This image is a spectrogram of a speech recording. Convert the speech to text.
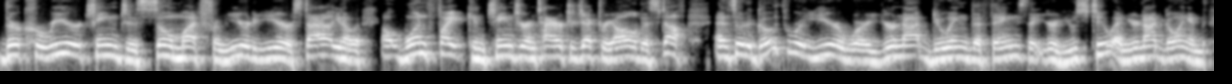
Their career changes so much from year to year. Style, you know, uh, one fight can change your entire trajectory, all of this stuff. And so to go through a year where you're not doing the things that you're used to, and you're not going, and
